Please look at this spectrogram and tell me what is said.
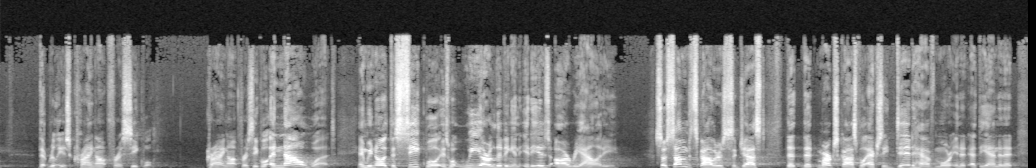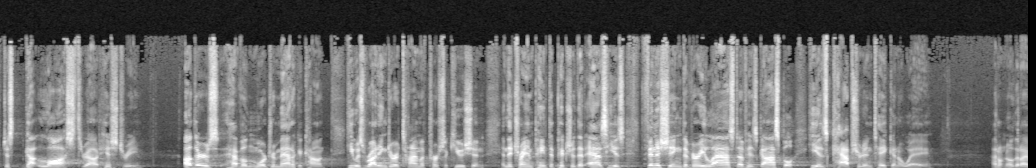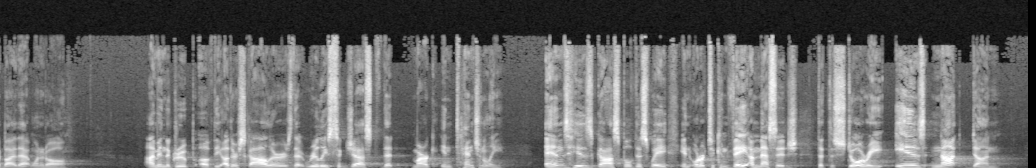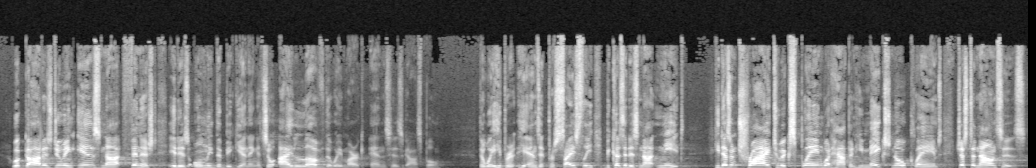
that really is crying out for a sequel. Crying out for a sequel. And now what? And we know that the sequel is what we are living in, it is our reality. So some scholars suggest that, that Mark's gospel actually did have more in it at the end and it just got lost throughout history. Others have a more dramatic account. He was writing during a time of persecution, and they try and paint the picture that as he is finishing the very last of his gospel, he is captured and taken away. I don't know that I buy that one at all. I'm in the group of the other scholars that really suggest that Mark intentionally ends his gospel this way in order to convey a message that the story is not done. What God is doing is not finished, it is only the beginning. And so I love the way Mark ends his gospel, the way he, he ends it precisely because it is not neat. He doesn't try to explain what happened, he makes no claims, just announces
